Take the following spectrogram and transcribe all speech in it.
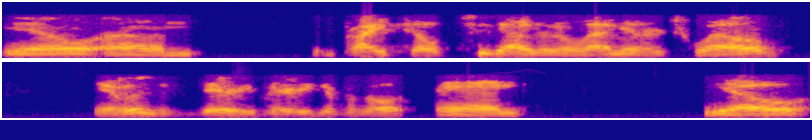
you know, um, probably till 2011 or 12. You know, it was very, very difficult. And you know,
